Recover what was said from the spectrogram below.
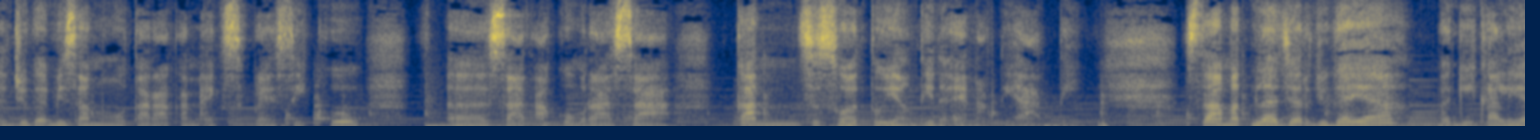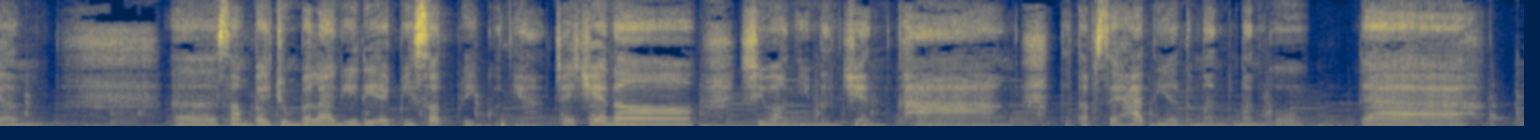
dan juga bisa mengutarakan ekspresiku uh, saat aku merasakan sesuatu yang tidak enak di hati. Selamat belajar juga ya bagi kalian. Uh, sampai jumpa lagi di episode berikutnya. Cai channel, siwang ni kang, tetap sehat ya teman-temanku. Dah.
